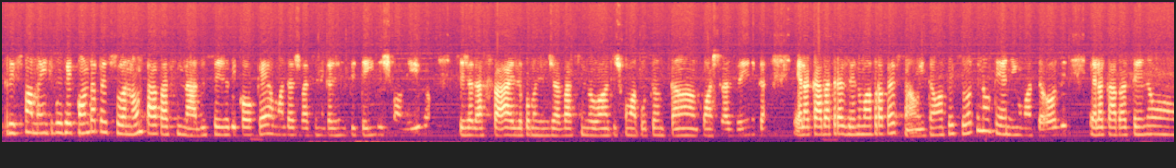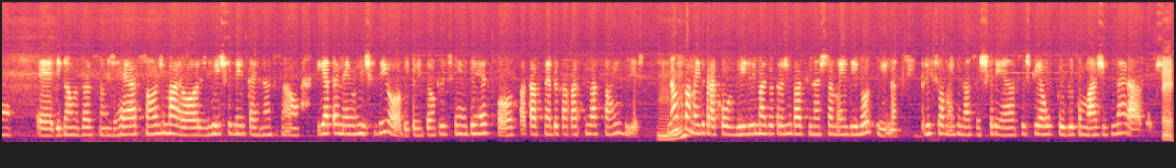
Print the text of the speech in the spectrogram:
Principalmente porque quando a pessoa não está vacinada, seja de qualquer uma das vacinas que a gente tem disponível, seja da Pfizer, como a gente já vacinou antes com a Butantan, com a AstraZeneca, ela acaba trazendo uma proteção. Então, a pessoa que não tem nenhuma dose, ela acaba tendo, é, digamos assim, reações maiores, risco de internação e até mesmo risco de óbito. Então, por isso que a gente reforça está sempre com a vacinação em dias. Uhum. Não somente para a Covid, mas outras vacinas também de rotina, principalmente nossas crianças, que é o público mais vulnerável. É.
